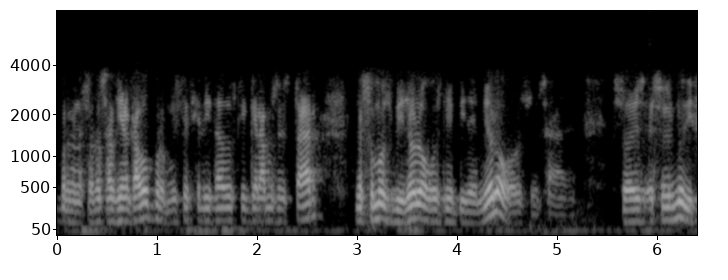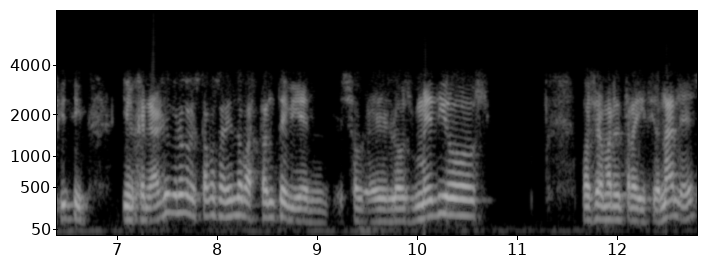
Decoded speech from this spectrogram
porque nosotros, al fin y al cabo, por muy especializados que queramos estar, no somos virólogos ni epidemiólogos. O sea, eso es, eso es muy difícil. Y en general yo creo que lo estamos haciendo bastante bien. Sobre los medios vamos a llamarle tradicionales,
